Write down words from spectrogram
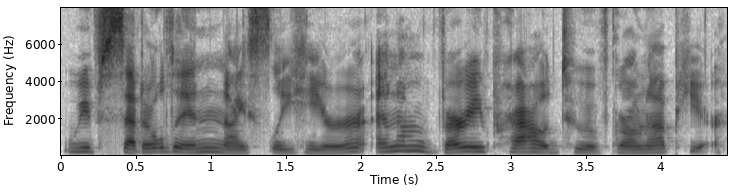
We've settled in nicely here, and I'm very proud to have grown up here.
